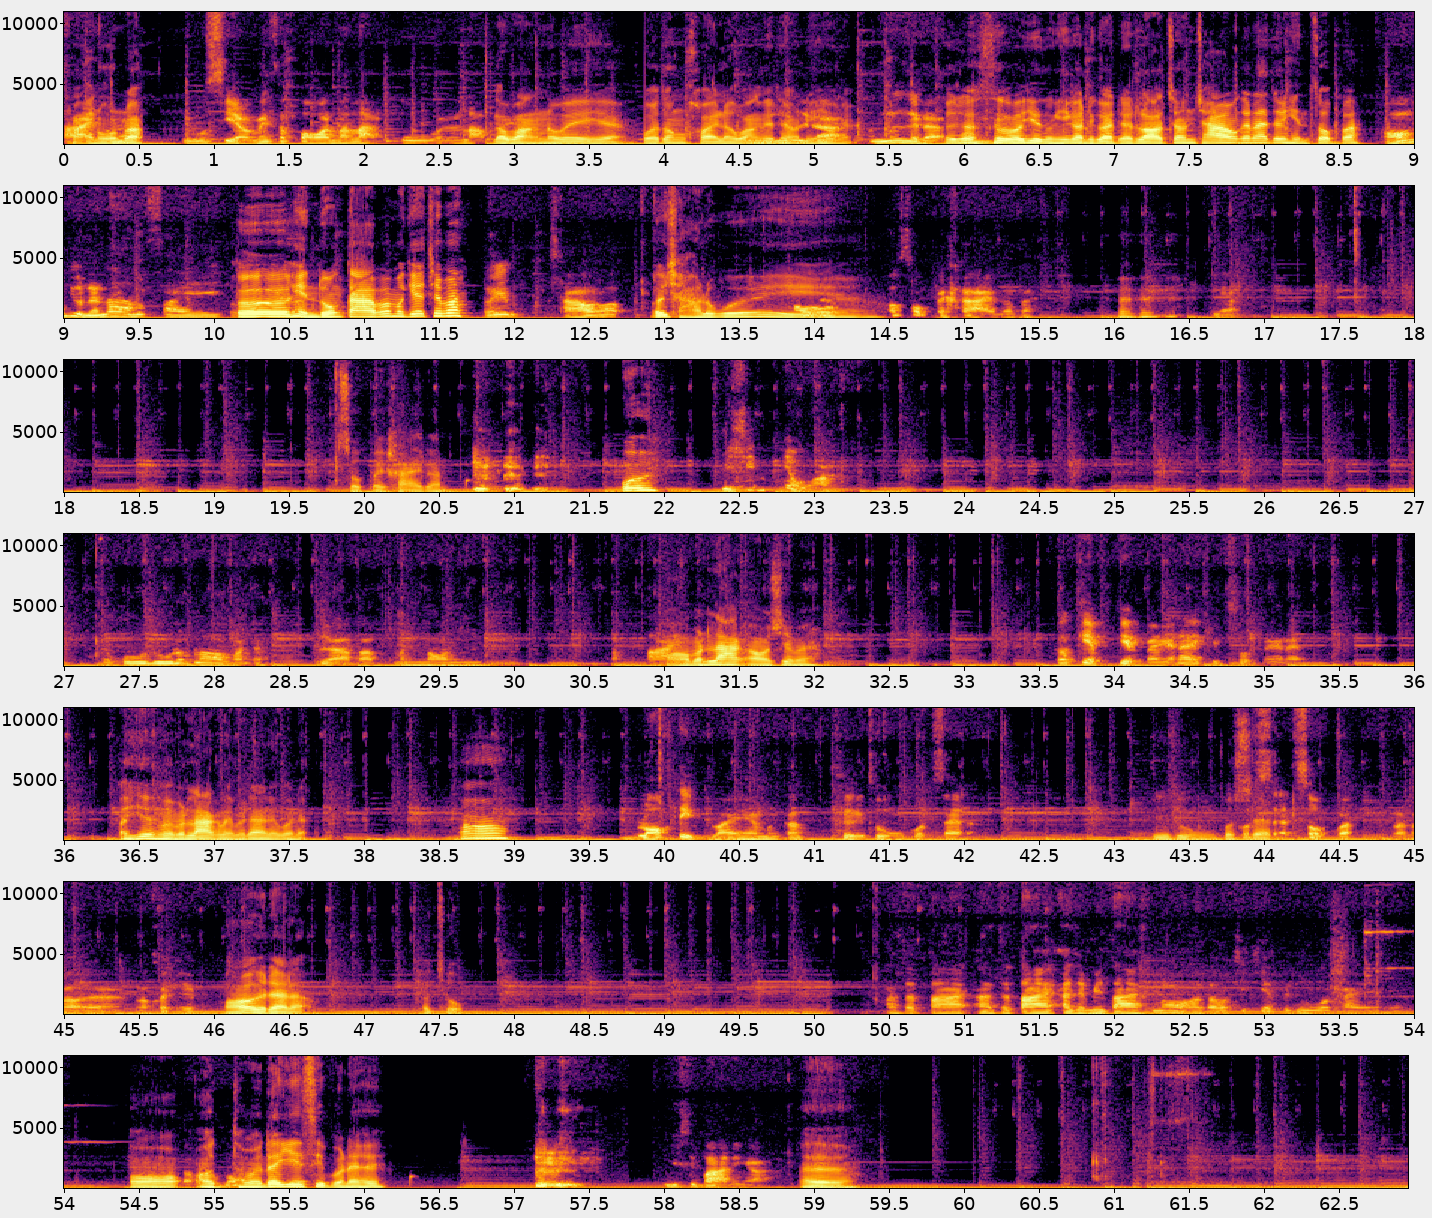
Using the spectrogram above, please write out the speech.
ฝั่งโน้นป่ะ ที่กูเสียวไม่งสปอนมาหลังกูแล้วหลับระวังนะเว้ยเฮียว่าต้องคอยระวังแถวๆนี้อยู่อะนะมันมืดอะเฮ้ยเราเราอยู่ตรงนี้ก่อนดีกว่า เดี๋ยวรอจนเช้าก็น่าจะเห็นศพป่ะ อ๋ออยู่ด้านหน้ารถไฟ เออเออเห็นดวงตาป่ะเมื่อกี้ใช่ป่ะ เฮ้ยเช้าแล้ว เฮ้ยเช้าแล้วเว้ย เอาเอาศพไปขายแล้วไปเนี่ยศพไปขายก่อนโอ้ยมีขี้เหนียวอะเดี๋ยวกูดูรอบๆก่อนนะเผื่อแบบมันนอน ตายอ๋อ มันลากเอาใช่ไหมก็เก็บเก็บไปก็ได้เก็บศพไปก็ได้ไอ้เหี้ยทำไมมันลากอะไรไม่ได้เลยวะเนี่ยอ๋อล็อกติดไว้อะมันก็ถือถุงกดแซดอะดูถุงกดกดแซดแซดศพอะแล้วก็เออแล้วก็เอฟอ๋อเออได้ละก็จบอาจจะตายอาจจะตายอาจจะมีตายข้างนอกแต่ว่าขี้เกียจไปดูว่าใครอ๋อเอาทำไมได้ยี่สิบวะเนี่ยเฮ้ยยี่สิบบาทเองอะเออ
